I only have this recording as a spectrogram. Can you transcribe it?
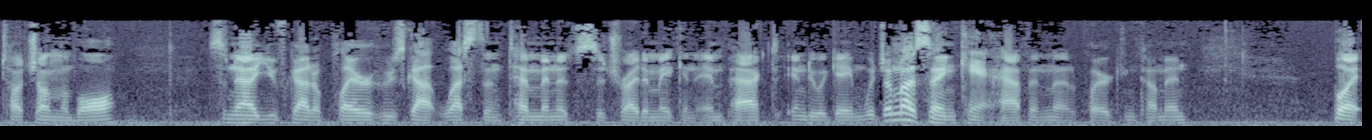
touch on the ball. So now you've got a player who's got less than ten minutes to try to make an impact into a game, which I'm not saying can't happen that a player can come in, but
